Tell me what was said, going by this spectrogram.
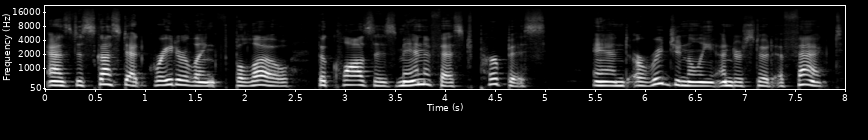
As discussed at greater length below, the clause's manifest purpose and originally understood effect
